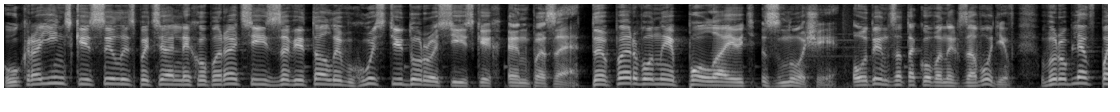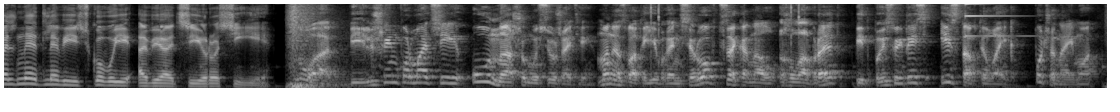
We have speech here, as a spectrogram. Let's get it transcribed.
Українські сили спеціальних операцій завітали в гості до російських НПЗ. Тепер вони полають з ночі. Один з атакованих заводів виробляв пальне для військової авіації Росії. Ну а більше інформації у нашому сюжеті. Мене звати Євген Сіров, це канал Главред. Підписуйтесь і ставте лайк. Починаємо.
